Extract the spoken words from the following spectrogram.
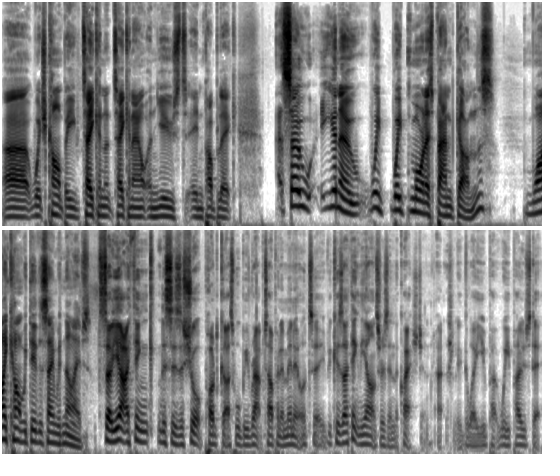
uh, which can't be taken taken out and used in public. So you know we we more or less banned guns. Why can't we do the same with knives? So yeah, I think this is a short podcast. We'll be wrapped up in a minute or two because I think the answer is in the question. Actually, the way you po- we posed it,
